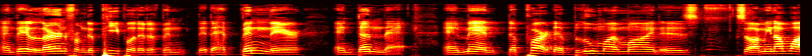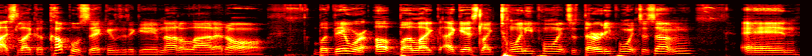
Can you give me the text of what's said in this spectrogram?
and they learn from the people that have been that have been there and done that. And man, the part that blew my mind is so I mean I watched like a couple seconds of the game, not a lot at all. But they were up by like I guess like 20 points or 30 points or something. And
